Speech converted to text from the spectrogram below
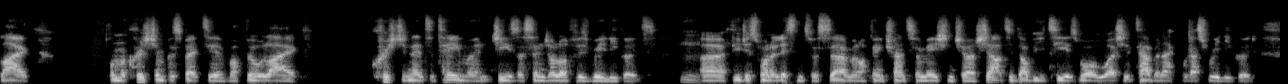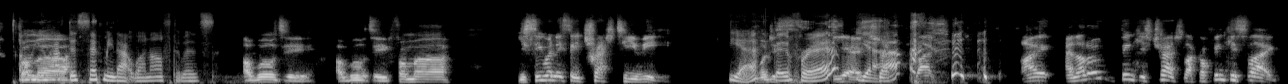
like from a Christian perspective, I feel like Christian entertainment, Jesus and Jollof is really good. Mm. Uh, if you just want to listen to a sermon, I think Transformation Church. Shout out to WT as well, Worship Tabernacle. That's really good. oh, From you uh, have to send me that one afterwards. I will do. I will do. From uh, you see when they say trash TV, Yeah, Or go for it. yeah, yeah. tra- like I and I don't think it's trash. Like I think it's like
